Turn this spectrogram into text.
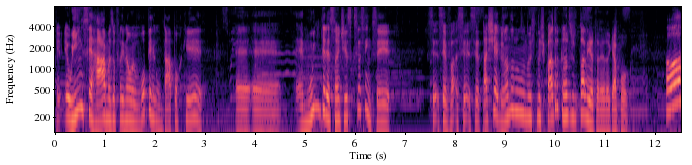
eu, eu ia encerrar, mas eu falei, não, eu vou perguntar porque é, é, é muito interessante isso que você assim, você. Você, você, você tá chegando no, nos, nos, quatro cantos do planeta, né? Daqui a pouco. Oh,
